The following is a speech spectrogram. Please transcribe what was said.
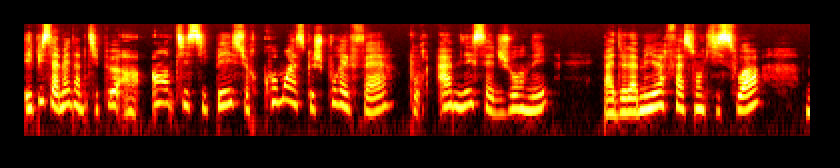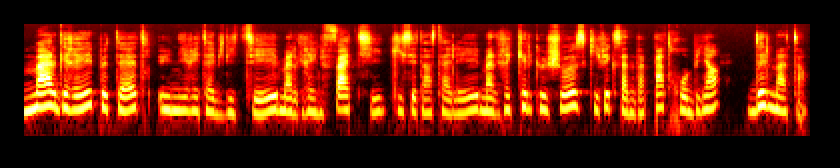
et puis ça m'aide un petit peu à anticiper sur comment est-ce que je pourrais faire pour amener cette journée bah, de la meilleure façon qui soit, malgré peut-être une irritabilité, malgré une fatigue qui s'est installée, malgré quelque chose qui fait que ça ne va pas trop bien dès le matin.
